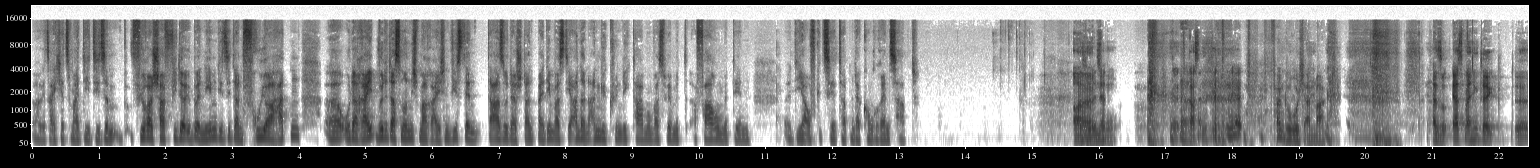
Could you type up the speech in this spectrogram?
äh, sage ich jetzt mal, die, diese Führerschaft wieder übernehmen, die sie dann früher hatten? Äh, oder würde das noch nicht mal reichen? Wie ist denn da so der Stand bei dem, was die anderen angekündigt haben und was wir mit Erfahrung mit denen, äh, die ihr aufgezählt habt, mit der Konkurrenz habt? Also, also in der, Carsten, ja, fang du ruhig an, Marc. Also erstmal hinkt der äh,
